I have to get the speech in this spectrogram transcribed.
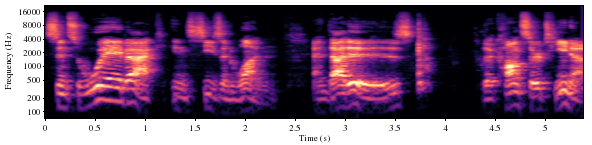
since way back in Season 1, and that is the concertina.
